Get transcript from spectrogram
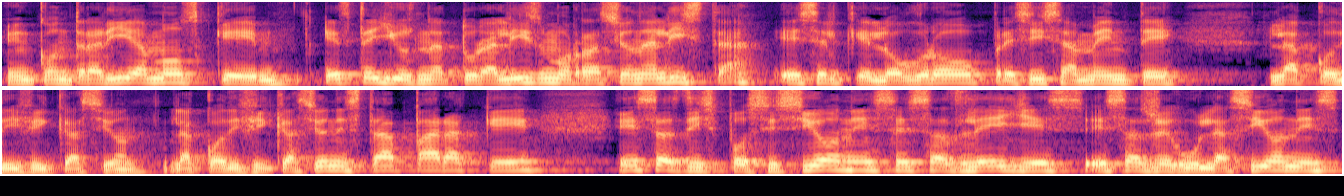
encontraríamos que este naturalismo racionalista es el que logró precisamente la codificación. La codificación está para que esas disposiciones, esas leyes, esas regulaciones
